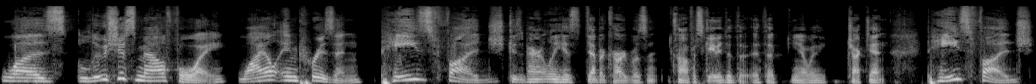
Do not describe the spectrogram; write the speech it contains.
was Lucius Malfoy, while in prison, pays Fudge, because apparently his debit card wasn't confiscated at the, at the, you know, when he checked in, pays Fudge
